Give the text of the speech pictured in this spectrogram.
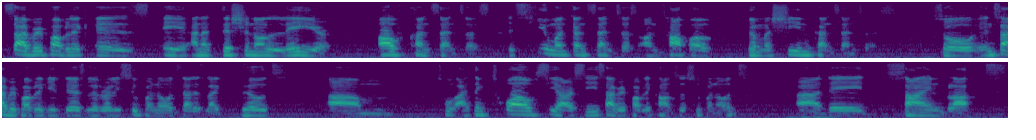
Cyber Republic is a an additional layer of consensus. It's human consensus on top of the machine consensus. So in Cyber Republic, there's literally supernodes that is like built, um, to, I think 12 CRC, Cyber Republic Council supernodes. Uh, they sign blocks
